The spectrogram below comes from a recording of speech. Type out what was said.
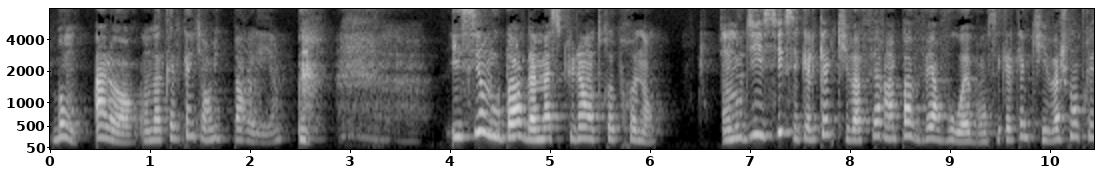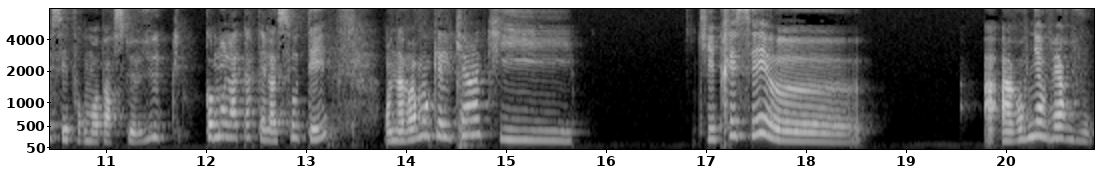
Bon, alors, on a quelqu'un qui a envie de parler. Hein. ici, on nous parle d'un masculin entreprenant. On nous dit ici que c'est quelqu'un qui va faire un pas vers vous. Ouais, bon, c'est quelqu'un qui est vachement pressé pour moi parce que vu comment la carte elle a sauté, on a vraiment quelqu'un qui qui est pressé euh, à revenir vers vous.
